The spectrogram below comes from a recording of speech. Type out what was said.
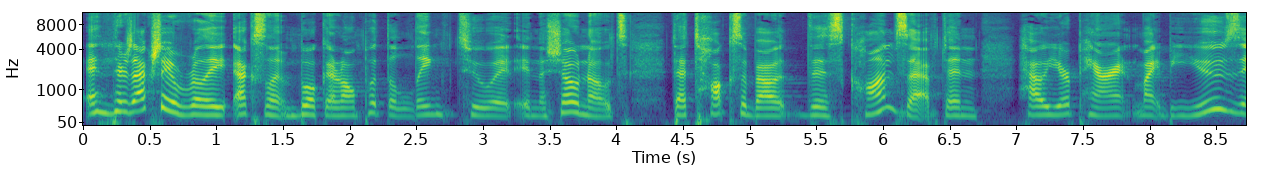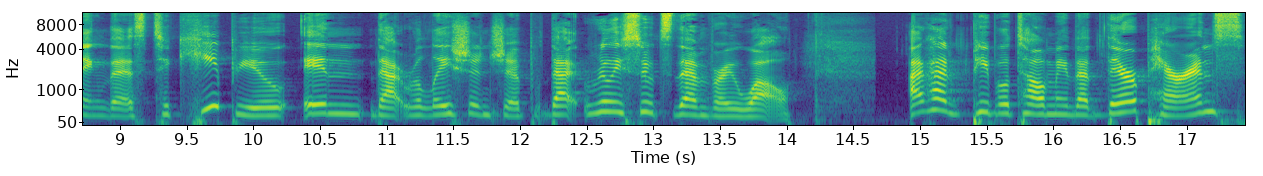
And there's actually a really excellent book, and I'll put the link to it in the show notes that talks about this concept and how your parent might be using this to keep you in that relationship that really suits them very well. I've had people tell me that their parents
